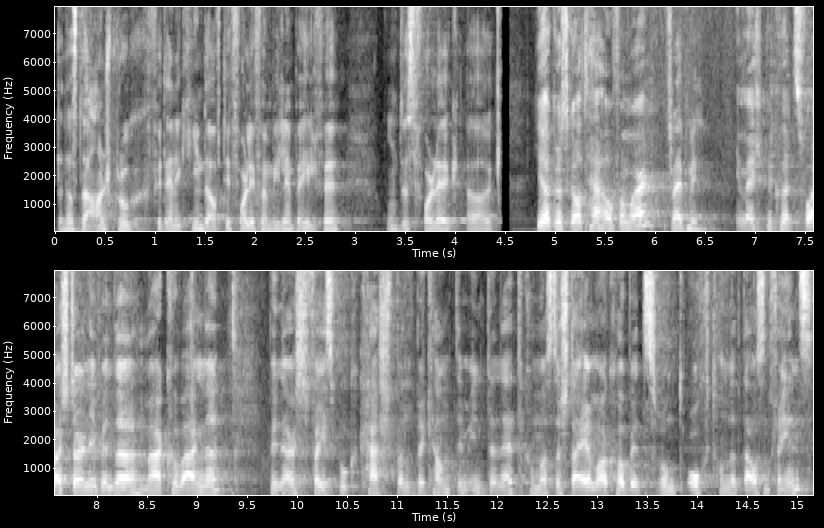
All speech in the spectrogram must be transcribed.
dann hast du Anspruch für deine Kinder auf die volle Familienbeihilfe und das volle. Äh ja, grüß Gott, Herr Hofermal. Freut mich. Ich möchte mich kurz vorstellen, ich bin der Marco Wagner, bin als Facebook-Kasperl bekannt im Internet, komme aus der Steiermark, habe jetzt rund 800.000 Fans.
